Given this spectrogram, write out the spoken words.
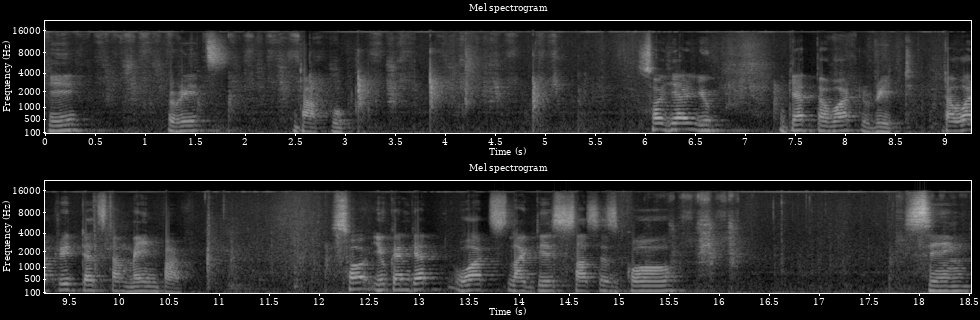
He reads the book. So here you get the word read. The word read that's the main verb. So you can get words like this such as go, sing,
